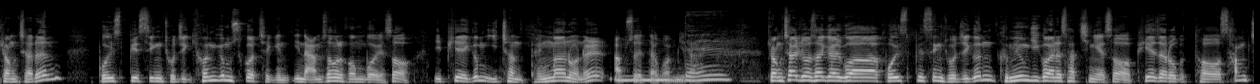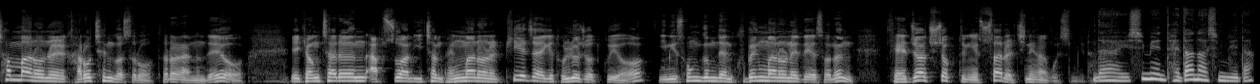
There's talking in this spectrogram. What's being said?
경찰은 보이스피싱 조직 현금 수거책인 이 남성을 검거해서 이 피해금 2,100만 원을 압수했다고 합니다. 음, 네. 경찰 조사 결과 보이스피싱 조직은 금융기관을 사칭해서 피해자로부터 3천만 원을 가로챈 것으로 드러났는데요. 이 경찰은 압수한 2,100만 원을 피해자에게 돌려줬고요. 이미 송금된 900만 원에 대해서는 계좌 추적 등의 수사를 진행하고 있습니다. 네, 이 시민 대단하십니다.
